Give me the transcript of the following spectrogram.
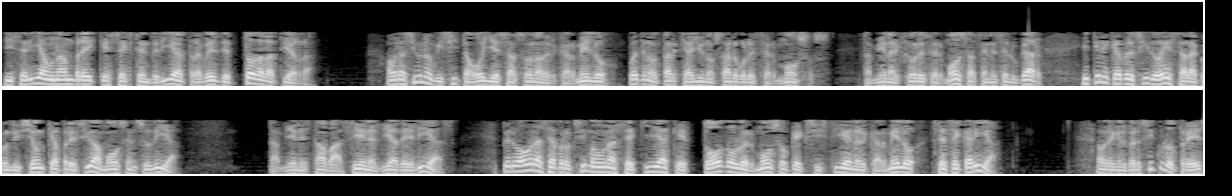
y sería un hambre que se extendería a través de toda la tierra. Ahora, si uno visita hoy esa zona del Carmelo, puede notar que hay unos árboles hermosos. También hay flores hermosas en ese lugar, y tiene que haber sido esa la condición que apreció Amós en su día. También estaba así en el día de Elías, Pero ahora se aproxima una sequía que todo lo hermoso que existía en el Carmelo se secaría. Ahora en el versículo tres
